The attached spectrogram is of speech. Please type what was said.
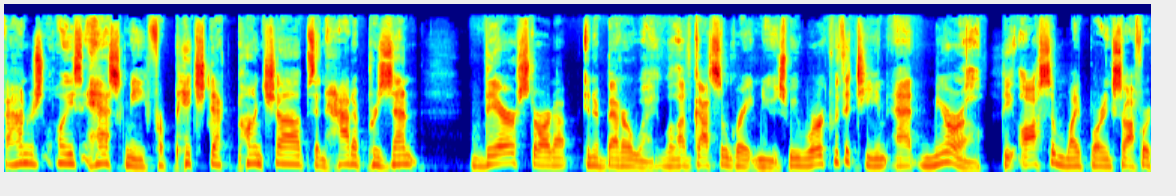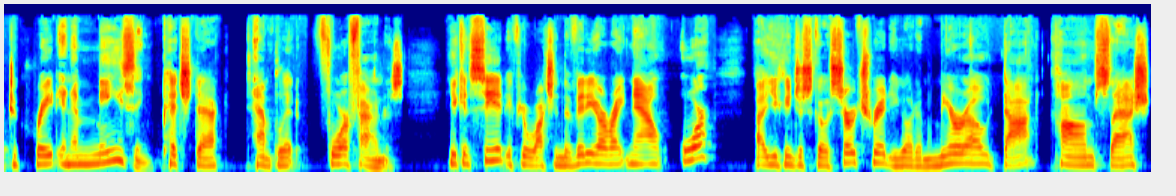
founders always ask me for pitch deck punch ups and how to present their startup in a better way. Well, I've got some great news. We worked with a team at Miro, the awesome whiteboarding software, to create an amazing pitch deck template for founders. You can see it if you're watching the video right now, or uh, you can just go search for it. You go to miro.com slash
